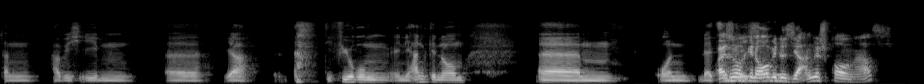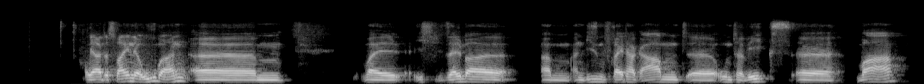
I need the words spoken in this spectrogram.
dann habe ich eben äh, ja, die Führung in die Hand genommen. Ähm, und weißt du noch genau, wie du sie angesprochen hast? Ja, das war in der U-Bahn, ähm, weil ich selber ähm, an diesem Freitagabend äh, unterwegs äh, war.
